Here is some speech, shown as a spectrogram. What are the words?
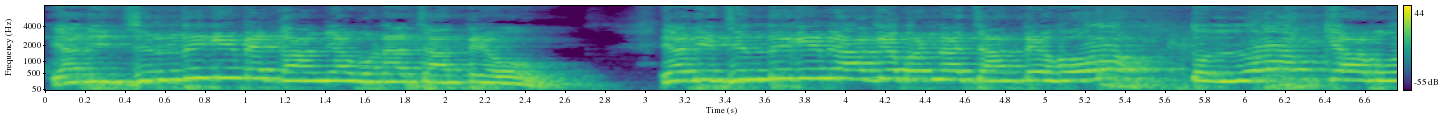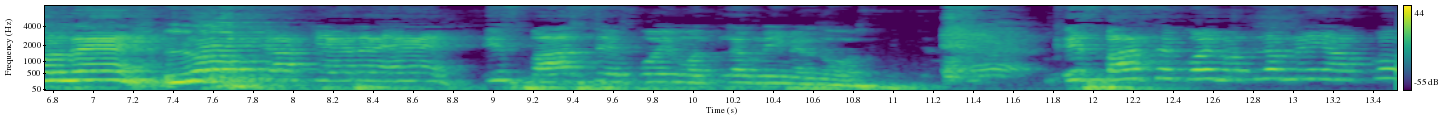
यदि ज़िंदगी में कामयाब होना चाहते हो यदि ज़िंदगी में आगे बढ़ना चाहते हो तो लोग क्या बोल रहे हैं? लोग क्या कह रहे हैं? इस बात से कोई मतलब नहीं मेरे दोस्त। इस बात से कोई मतलब नहीं आपको।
